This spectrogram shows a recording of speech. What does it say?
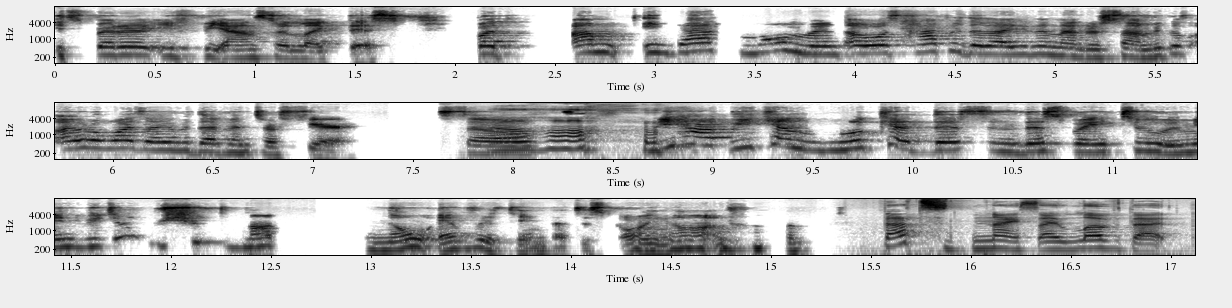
it's better if we answer like this. But um, in that moment, I was happy that I didn't understand because otherwise I would have interfered. So uh-huh. we have we can look at this in this way too. I mean, we just we should not know everything that is going on. That's nice. I love that.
